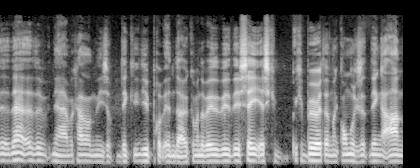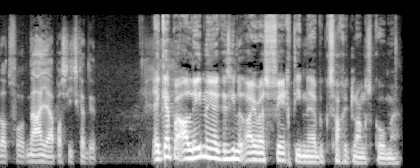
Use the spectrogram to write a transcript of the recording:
Eh, we gaan er niet zo dik dieper op induiken, maar de WWDC is ge- gebeurd en dan kondigen ze dingen aan dat voor het najaar pas iets gaat doen. Ik heb er alleen gezien dat iOS 14 heb ik, zag ik langskomen.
